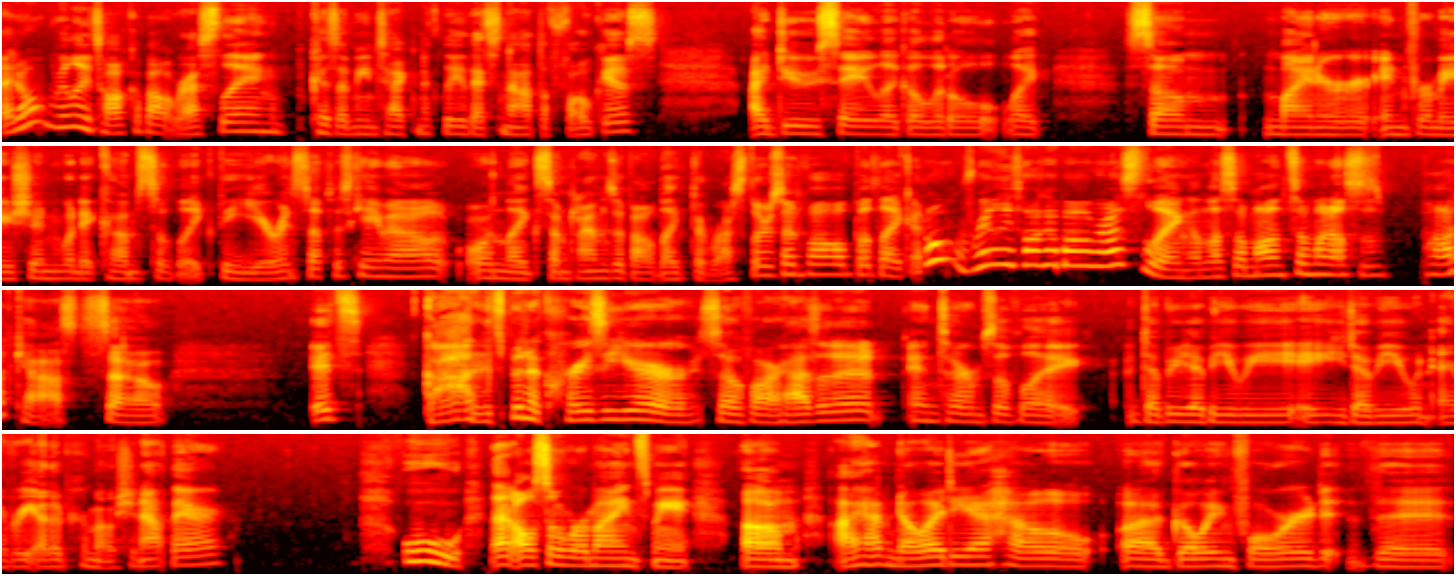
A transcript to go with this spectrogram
I don't really talk about wrestling because I mean technically that's not the focus. I do say like a little like some minor information when it comes to like the year and stuff that came out, or like sometimes about like the wrestlers involved. But like I don't really talk about wrestling unless I'm on someone else's podcast. So it's God, it's been a crazy year so far, hasn't it? In terms of like WWE, AEW, and every other promotion out there. Ooh, that also reminds me. Um, I have no idea how uh, going forward the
